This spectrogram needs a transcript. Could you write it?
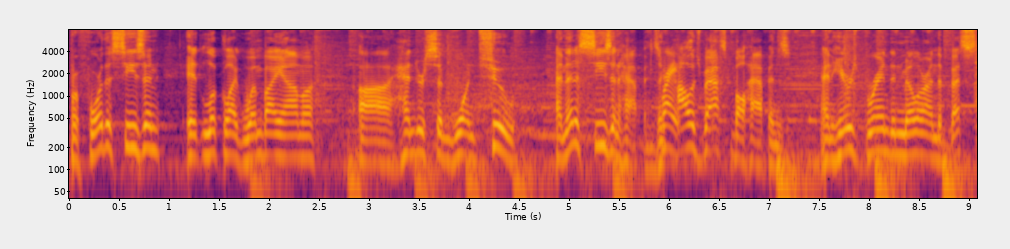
before the season, it looked like Wembanyama, uh, Henderson one two. And then a season happens, and Right. college basketball happens, and here's Brandon Miller on the best,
